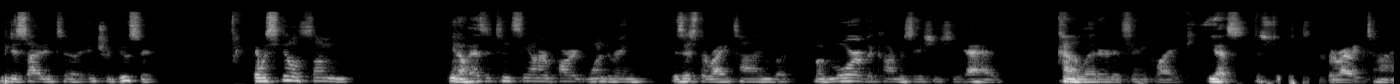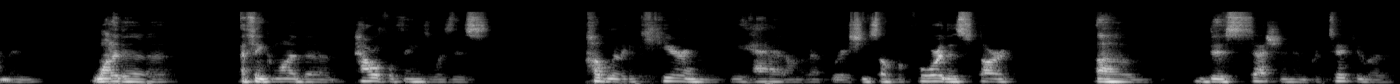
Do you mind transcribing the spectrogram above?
we decided to introduce it, there was still some, you know, hesitancy on our part, wondering, is this the right time? But, but more of the conversation she had kind of led her to think like, yes, this is the right time. And one of the, I think one of the powerful things was this public hearing we had on reparations. So before the start of this session in particular,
